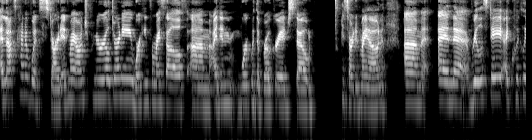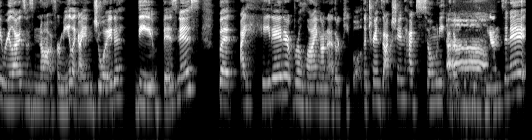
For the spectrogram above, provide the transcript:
and that's kind of what started my entrepreneurial journey, working for myself. Um, I didn't work with a brokerage, so I started my own. Um, and uh, real estate, I quickly realized was not for me. Like I enjoyed the business, but I hated relying on other people. The transaction had so many other Ah. people's hands in it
